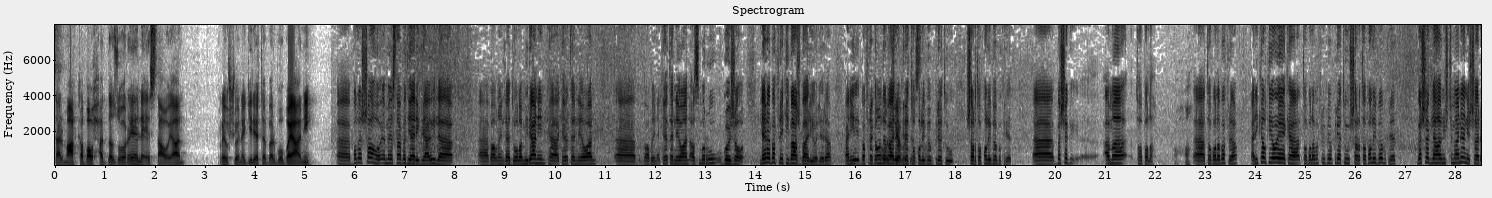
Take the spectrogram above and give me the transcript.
سەرماکە بەو حەدە زۆرەیە لە ئێستاوەیان ڕێو شوێنە گیرێتە بەر بۆ بەیانی بەڵێ شاه و ئێمە ئێستا بە دیاریکراوی لە باڵین لە دۆڵە میرانین کە ئەکەوێتە نێوان باڵینەکەێتە نێوان ئەزمڕ و گۆژەوە لێرە بەفرێکی باش باریەوە لێرە ئەنی بەفرەکەەوەندە باریەوە بکرێت تۆپەڵی پێ بکرێت و شەرتۆپەڵی پێ بکرێت بەشک ئەمە تۆپەڵە تۆپەڵە بەفرە ئەنی کەڵکی ئەوەیە کە تۆپەڵە بەفری پێ بکرێت و شەر تۆپەڵی پێ بکرێت بەشێک لە هاونیشتمانانی شەر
